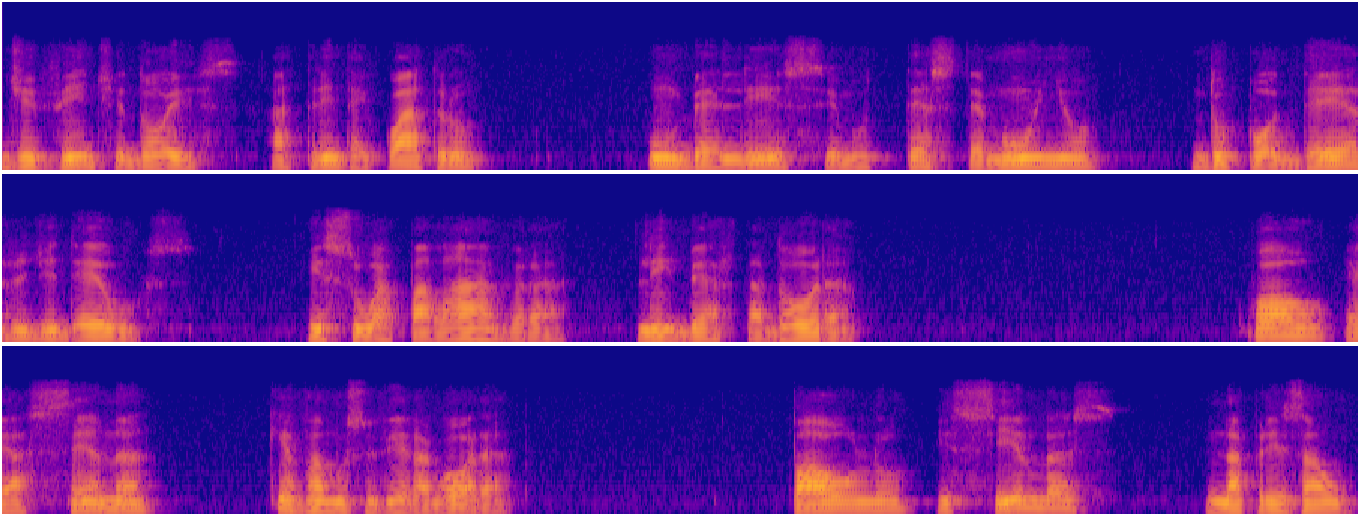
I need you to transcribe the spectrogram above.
de 22 a 34, um belíssimo testemunho do poder de Deus e sua palavra libertadora. Qual é a cena que vamos ver agora? Paulo e Silas na prisão.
